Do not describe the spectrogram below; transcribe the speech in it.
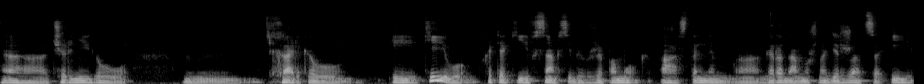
а, Чернигову, Харькову и Киеву, хотя Киев сам себе уже помог, а остальным а, городам нужно держаться и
